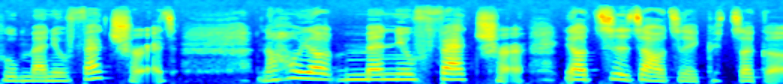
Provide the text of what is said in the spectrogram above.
to manufacture it？然后要 manufacture 要制造这个这个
